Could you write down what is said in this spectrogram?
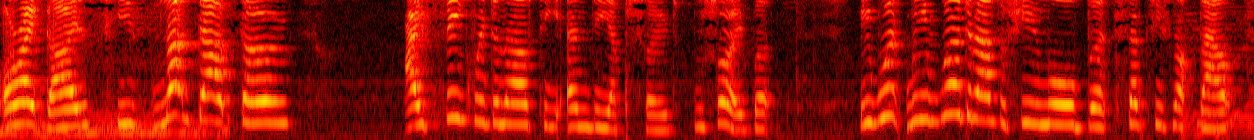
Alright, guys, he's knocked out, so I think we're gonna have to end the episode. I'm sorry, but we would we were gonna have a few more, but since he's knocked out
